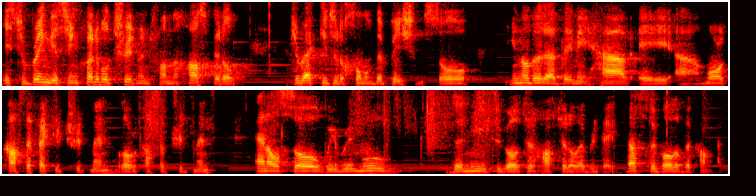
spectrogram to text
is to bring this incredible treatment from the hospital directly to the home of the patient. So in order that they may have a uh, more cost-effective treatment, lower cost of treatment, and also we remove the need to go to the hospital every day. That's the goal of the company.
